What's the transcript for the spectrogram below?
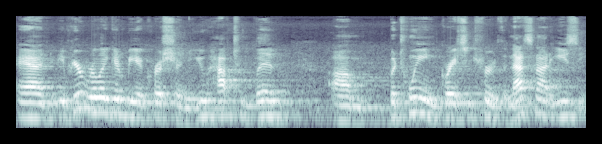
And if you're really going to be a Christian, you have to live um, between grace and truth, and that's not easy.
